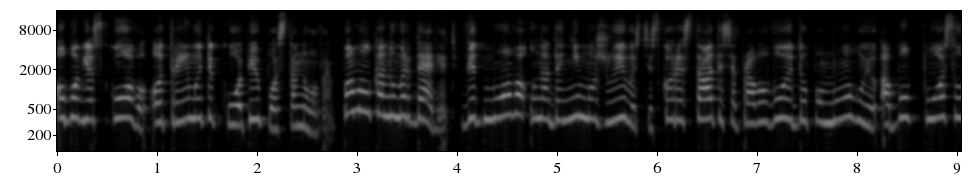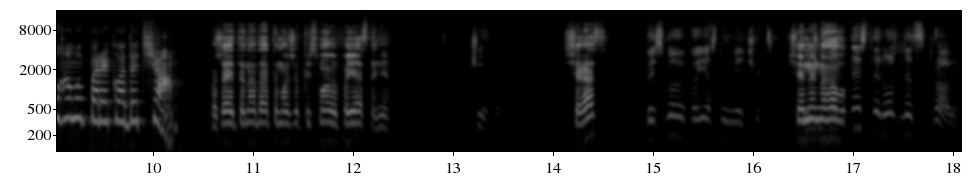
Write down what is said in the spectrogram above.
Обов'язково отримуйте копію постанови. Помилка номер 9. Відмова у наданні можливості скористатися правовою допомогою або послугами перекладача. Бажаєте надати, може, письмове пояснення? Чого? Ще раз? Письмове пояснення чого? Ще не нагав... Нести розгляд справи.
